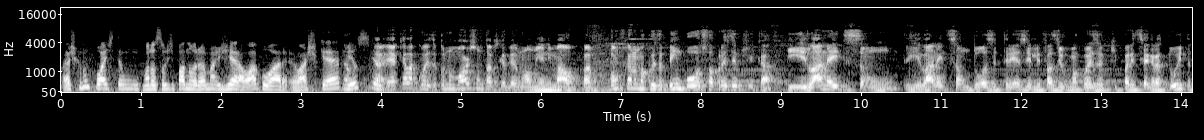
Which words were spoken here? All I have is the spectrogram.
acho que não pode ter um- uma noção de panorama geral agora. Eu acho que é Não, meio cedo. é, é aquela coisa, quando o Morrison tava escrevendo o Homem Animal, pra- vamos ficar numa coisa bem boa só pra exemplificar. E lá na edição, e lá na edição 12, 13, ele fazia alguma coisa que parecia gratuita,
